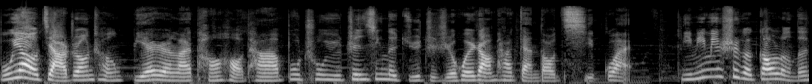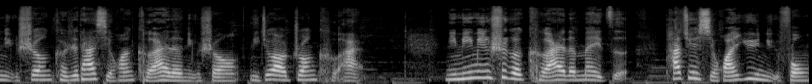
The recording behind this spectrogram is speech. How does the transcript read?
不要假装成别人来讨好他，不出于真心的举止只会让他感到奇怪。你明明是个高冷的女生，可是他喜欢可爱的女生，你就要装可爱。你明明是个可爱的妹子，他却喜欢玉女风，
